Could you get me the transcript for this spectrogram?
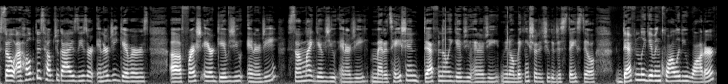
So I hope this helped you guys. These are energy givers. Uh, fresh air gives you energy. Sunlight gives you energy. Meditation definitely gives you energy. You know, making sure that you could just stay still. Definitely giving quality water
